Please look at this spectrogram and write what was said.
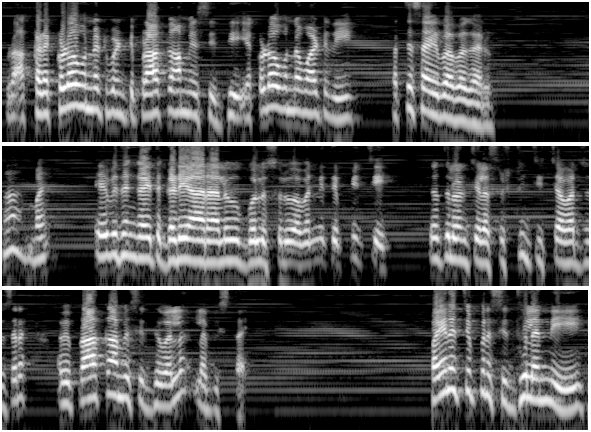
ఇప్పుడు అక్కడెక్కడో ఉన్నటువంటి ప్రాకామ్య సిద్ధి ఎక్కడో ఉన్న వాటిని సత్యసాయిబాబా గారు ఏ విధంగా అయితే గడియారాలు గొలుసులు అవన్నీ తెప్పించి చేతిలో నుంచి ఇలా సృష్టించి ఇచ్చేవారు చూసారా? అవి ప్రాకామ్య సిద్ధి వల్ల లభిస్తాయి. పైన చెప్పిన సిద్ధులన్నీ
